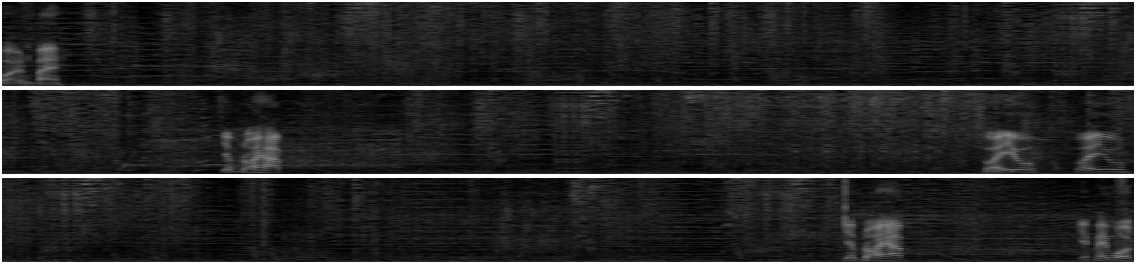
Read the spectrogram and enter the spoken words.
ปล่อยมันไป เรียบร้อยครับ สวยอยู่ สวยอยู่เรียบร้อยครับ เก็บให้หมด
